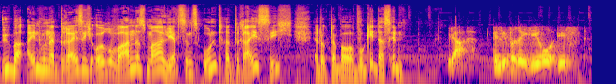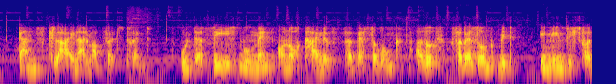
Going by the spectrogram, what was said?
Über 130 Euro waren es mal, jetzt sind es unter 30. Herr Dr. Bauer, wo geht das hin? Ja, Delivery Hero ist ganz klar in einem Abwärtstrend. Und da sehe ich im Moment auch noch keine Verbesserung. Also Verbesserung mit im Hinsicht von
